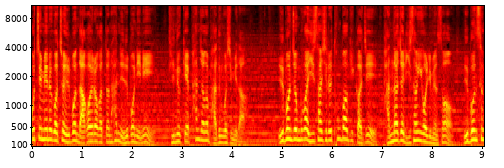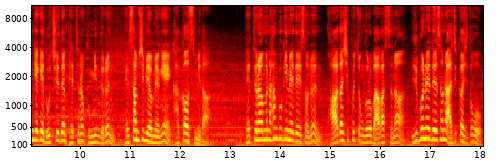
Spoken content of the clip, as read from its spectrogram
호치민을 거쳐 일본 나고야로 갔던 한 일본인이 뒤늦게 판정을 받은 것입니다. 일본 정부가 이 사실을 통보하기까지 반나절 이상이 걸리면서 일본 승객에 노출된 베트남 국민들은 130여 명에 가까웠습니다. 베트남은 한국인에 대해서는 과하다 싶을 정도로 막았으나 일본에 대해서는 아직까지도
